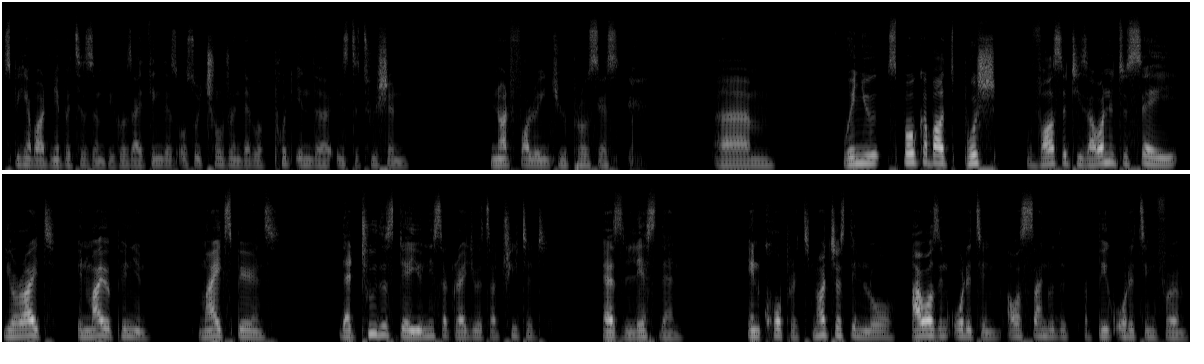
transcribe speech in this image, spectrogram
Speaking about nepotism, because I think there's also children that were put in the institution not following due process. Um, when you spoke about Bush varsities, I wanted to say you're right, in my opinion, my experience, that to this day, UNISA graduates are treated as less than in corporate, not just in law. I was in auditing, I was signed with a, a big auditing firm.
